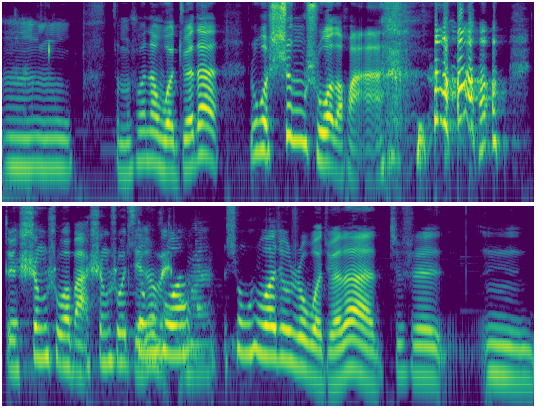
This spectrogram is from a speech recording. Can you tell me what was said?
嗯，怎么说呢？我觉得如果生说的话啊，对，生说吧，生说结个尾。生说我们生说就是我觉得就是嗯，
